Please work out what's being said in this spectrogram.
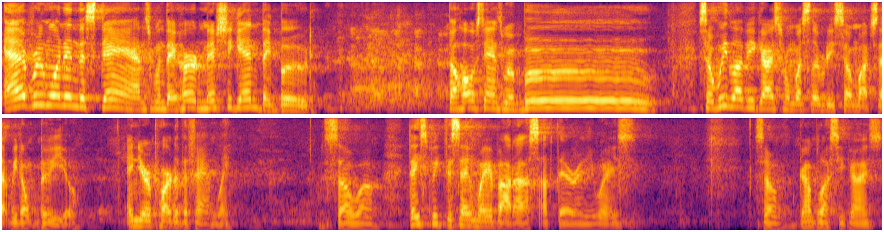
Everyone in the stands, when they heard Michigan, they booed. The whole stands went boo. So we love you guys from West Liberty so much that we don't boo you, and you're a part of the family. So um, they speak the same way about us up there, anyways. So God bless you guys.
